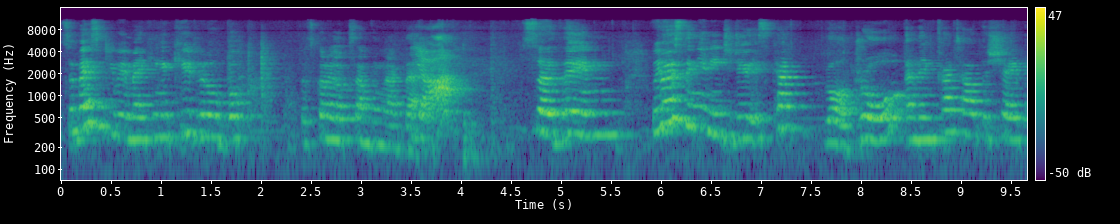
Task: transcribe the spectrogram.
so basically we're making a cute little book that's going to look something like that. yeah. So then, the first thing you need to do is cut, well, draw and then cut out the shape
